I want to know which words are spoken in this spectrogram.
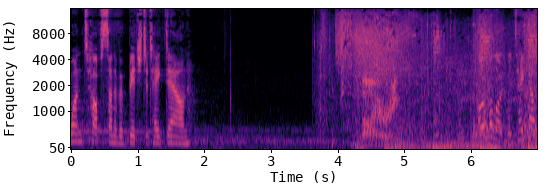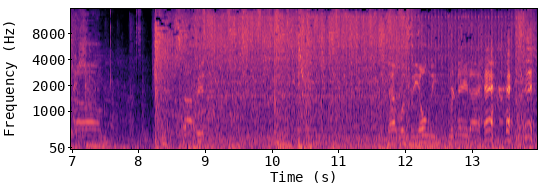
One tough son of a bitch to take down. Overload will take out sh- Um, stop it. That was the only grenade I had.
